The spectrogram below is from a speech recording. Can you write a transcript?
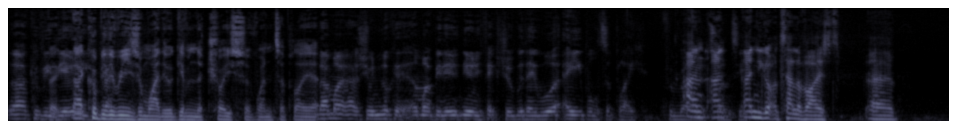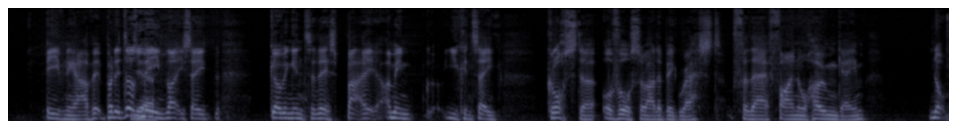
that could be But the only that could be the reason why they were given the choice of when to play it. That might actually, when you look at it, that might be the, the only fixture where they were able to play from round And and, and you got a televised uh, evening out of it, but it does Yeah. mean, like you say, going into this. But I mean, you can say Gloucester have also had a big rest for their final home game. Not,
